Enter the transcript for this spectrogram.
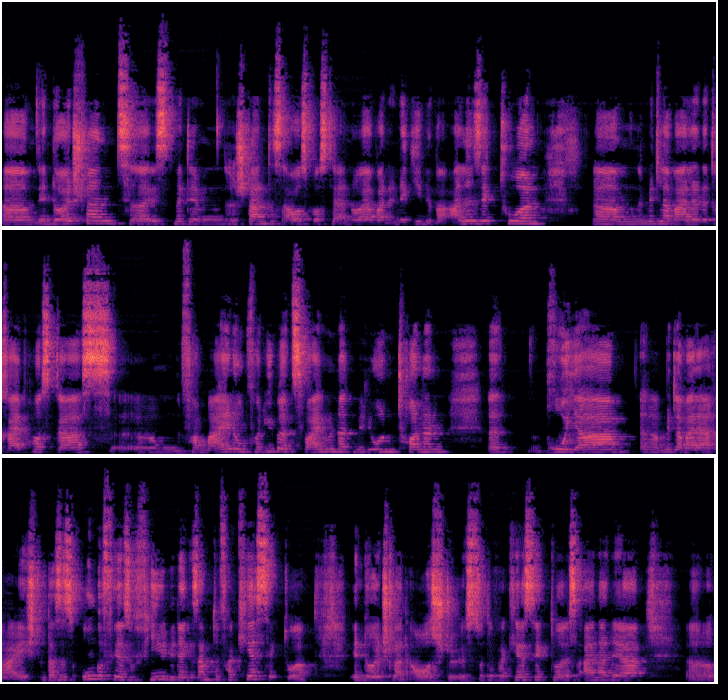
ähm, in Deutschland äh, ist mit dem Stand des Ausbaus der erneuerbaren Energien über alle Sektoren ähm, mittlerweile eine Treibhausgasvermeidung ähm, von über 200 Millionen Tonnen äh, pro Jahr äh, mittlerweile erreicht. Und das ist ungefähr so viel, wie der gesamte Verkehrssektor in Deutschland ausstößt. Und der Verkehrssektor ist einer der äh,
